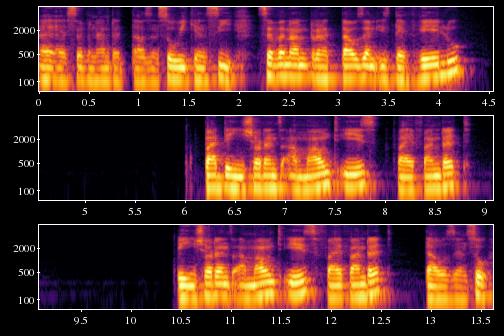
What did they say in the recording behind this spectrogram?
uh, 700,000. So we can see 700,000 is the value, but the insurance amount is 500. The insurance amount is 500 So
